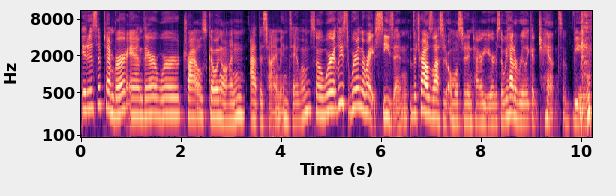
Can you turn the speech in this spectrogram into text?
It is September, and there were trials going on at this time in Salem. So we're at least we're in the right season. The trials lasted almost an entire year, so we had a really good chance of being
